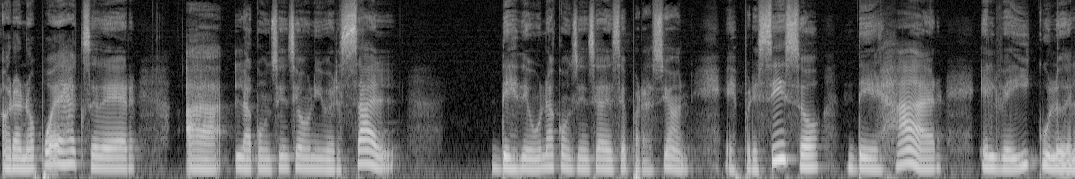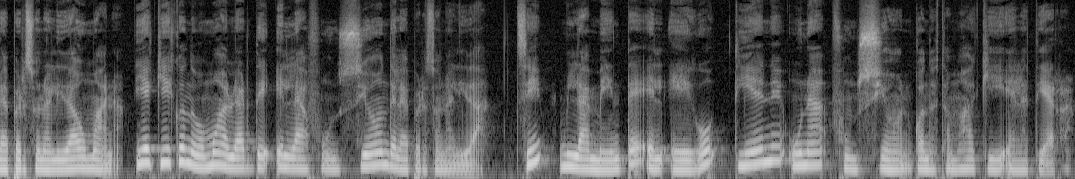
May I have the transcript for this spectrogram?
Ahora no puedes acceder a la conciencia universal desde una conciencia de separación. Es preciso dejar el vehículo de la personalidad humana. Y aquí es cuando vamos a hablar de la función de la personalidad. ¿Sí? La mente, el ego, tiene una función cuando estamos aquí en la Tierra.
